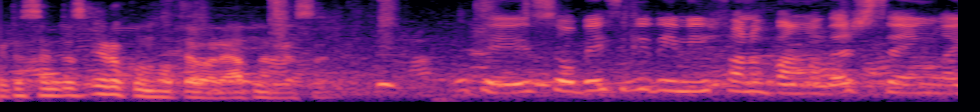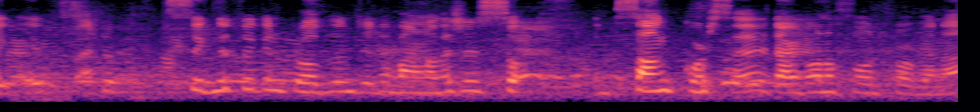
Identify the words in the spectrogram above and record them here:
একটা সেন্টেন্স এরকম হতে পারে আপনার কাছে। Okay, so basically they made fun of Bangladesh, saying, like, if একটা significant problem যেটা বাংলাদেশের সাঙ্ক করছে, এটা আর কোনো ফোর্ট করবে না।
